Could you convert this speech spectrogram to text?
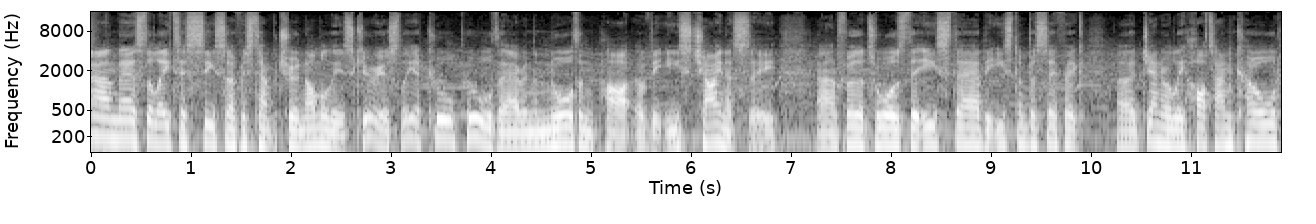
And there's the latest sea surface temperature anomalies. Curiously, a cool pool there in the northern part of the East China Sea. And further towards the east there, the Eastern Pacific, uh, generally hot and cold.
